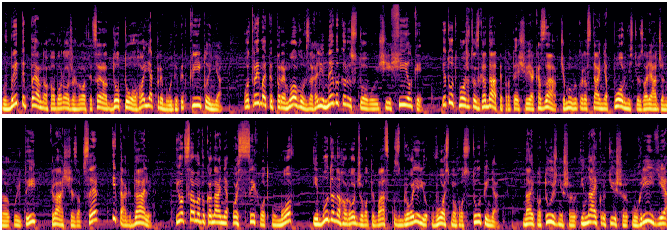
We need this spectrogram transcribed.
вбити певного ворожого офіцера до того, як прибуде підкріплення. Отримайте перемогу взагалі не використовуючи хілки. І тут можете згадати про те, що я казав, чому використання повністю зарядженої ульти краще за все, і так далі. І от саме виконання ось цих от умов і буде нагороджувати вас зброєю 8 ступеня. Найпотужнішою і найкрутішою у грі є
